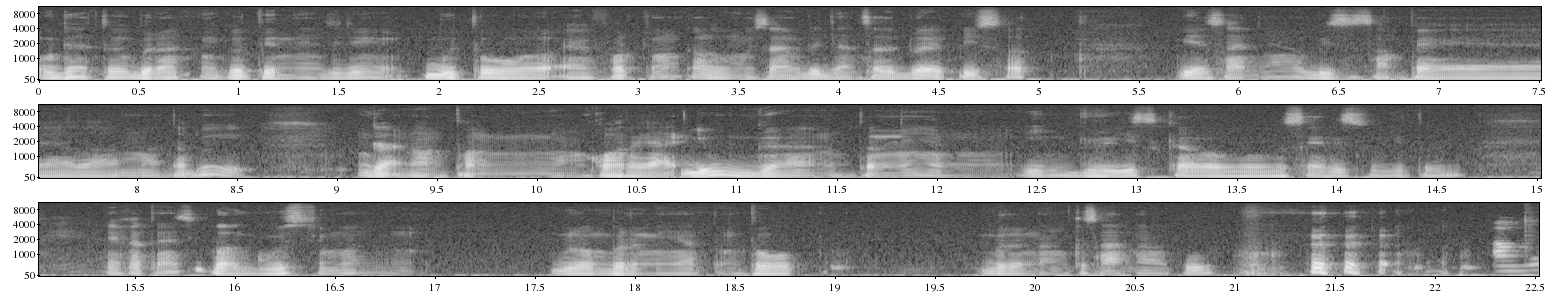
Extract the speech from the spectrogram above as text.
udah tuh berat ngikutinnya. Jadi butuh effort cuman kalau misalnya udah jalan satu dua episode biasanya bisa sampai lama. Tapi nggak nonton yang Korea juga nontonnya yang Inggris kalau series begitu ya katanya sih bagus cuman belum berniat untuk berenang ke sana aku aku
